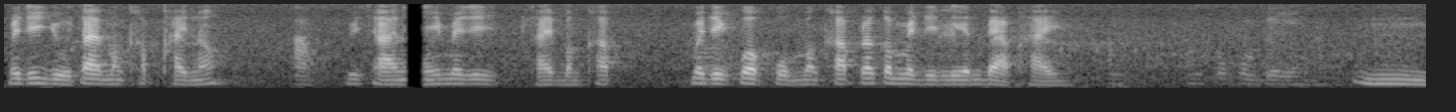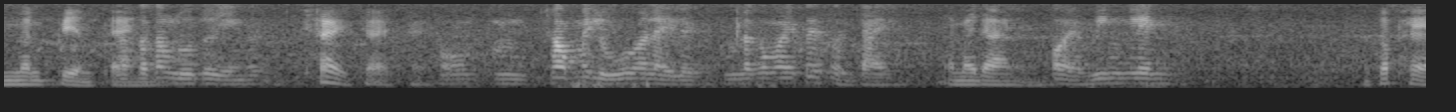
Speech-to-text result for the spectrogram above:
ไม่ได้อยู่ใต้บังคับใครเนาะครับ วิชานี้ไม่ได้ใครบังคับ ไม่ได้ควบคุมบังคับ แล้วก็ไม่ได้เรียนแบบใครต้อง ควบคุมตัวเองครับอืม มันเปลี่ยนแปลแล้วงก็ต้องรู้ตัวเองด้วยใช่ใช่ใช่เพราะมันชอบไม่รู้อะไรเลย แล้วก็ไม่ได้สนใจไม่ได้ปล่อยวิ่งเล่นมันก็แพ้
